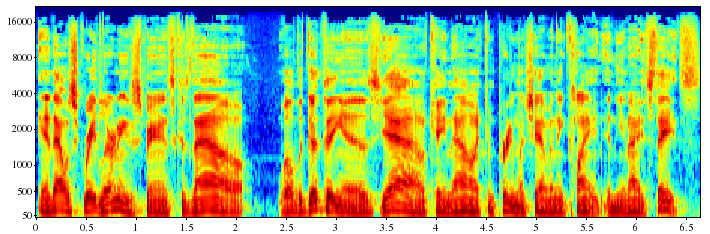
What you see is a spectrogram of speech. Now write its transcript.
and that was a great learning experience because now, well, the good thing is, yeah, okay, now I can pretty much have any client in the United States.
